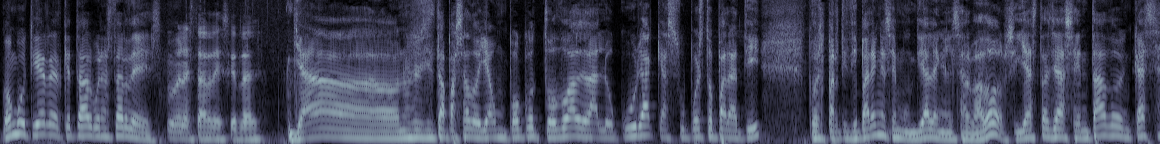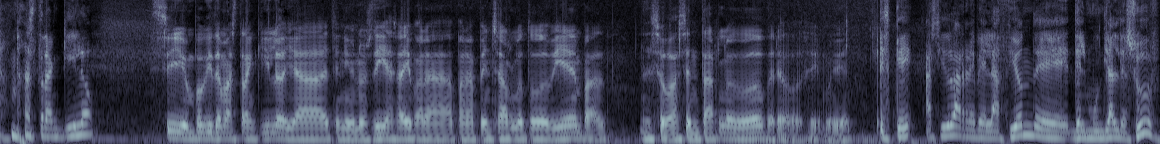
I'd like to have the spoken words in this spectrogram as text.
Con Gutiérrez, ¿qué tal? Buenas tardes. Buenas tardes, ¿qué tal? Ya no sé si está pasado ya un poco toda la locura que ha supuesto para ti pues participar en ese mundial en El Salvador. Si ya estás ya sentado en casa, más tranquilo. Sí, un poquito más tranquilo. Ya he tenido unos días ahí para, para pensarlo todo bien, para eso, asentarlo todo, pero sí, muy bien. Es que ha sido la revelación de, del Mundial de Surf.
